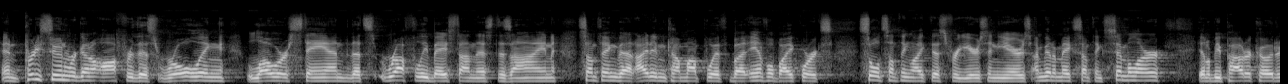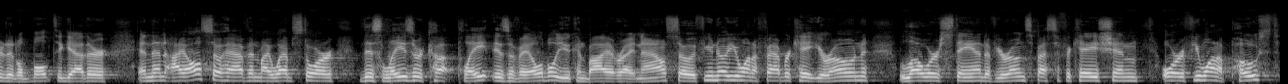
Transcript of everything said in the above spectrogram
And pretty soon we're going to offer this rolling lower stand that's roughly based on this design. Something that I didn't come up with, but Anvil Bike Works sold something like this for years and years. I'm going to make something similar. It'll be powder coated, it'll bolt together. And then I also have in my web store this laser cut plate is available. You can buy it right now. So if you know you want to fabricate your own lower stand of your own specification, or if you want a post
